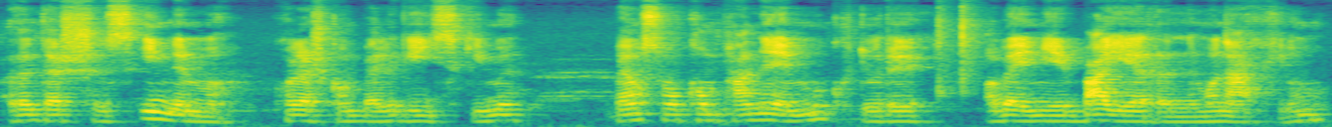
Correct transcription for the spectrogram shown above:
A ten też z innym koleżką belgijskim, Benson Kompanym, który obejmie Bayern Monachium.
